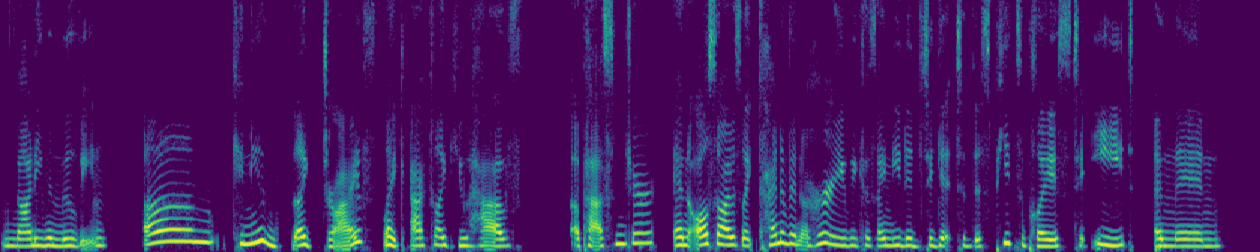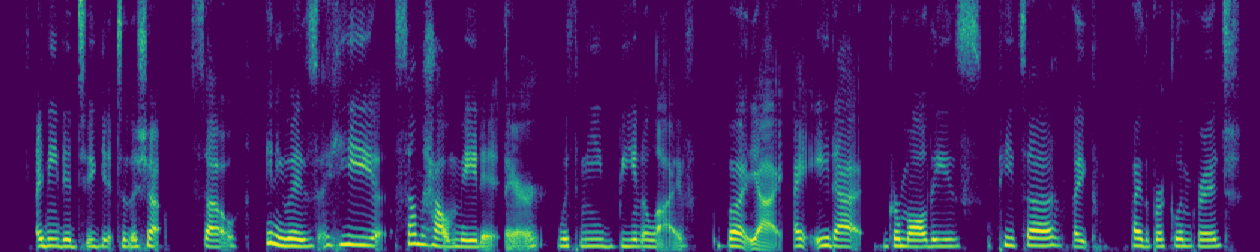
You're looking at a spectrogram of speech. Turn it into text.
not even moving. Um, can you like drive? Like act like you have a passenger. And also, I was like kind of in a hurry because I needed to get to this pizza place to eat. And then I needed to get to the show. So, anyways, he somehow made it there with me being alive. But yeah, I ate at Grimaldi's Pizza, like by the Brooklyn Bridge,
